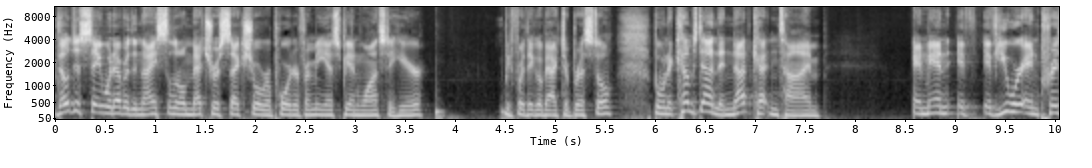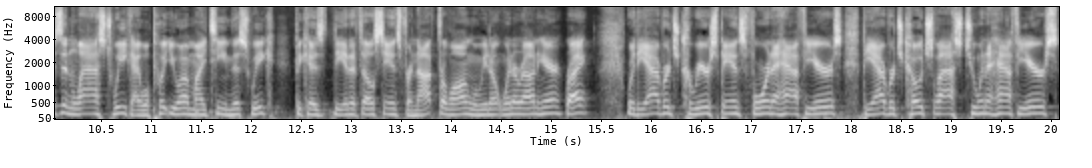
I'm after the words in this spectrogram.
they'll just say whatever the nice little metrosexual reporter from ESPN wants to hear before they go back to Bristol. But when it comes down to nut cutting time, and man, if if you were in prison last week, I will put you on my team this week because the NFL stands for not for long when we don't win around here, right? Where the average career spans four and a half years, the average coach lasts two and a half years.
